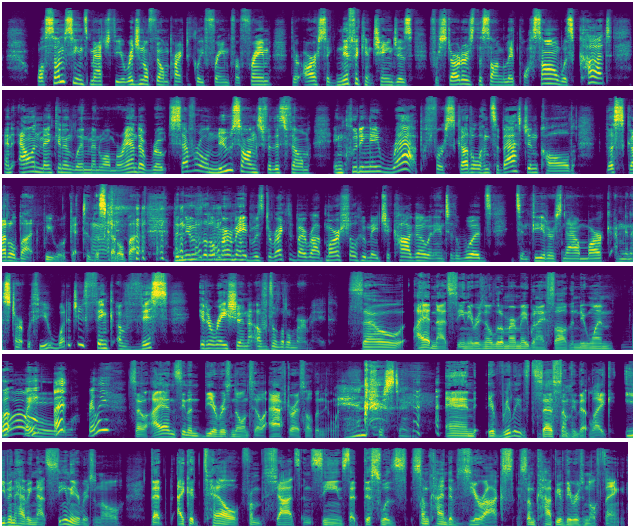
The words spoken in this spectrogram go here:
While some scenes match the original film practically frame for frame, there are significant changes. For starters, the song Les Poissons was cut, and Alan Menken and Lin Manuel Miranda wrote several new songs for this film, including a rap for Scuttle and Sebastian called the Scuttlebutt. We will get to the uh. Scuttlebutt. the new Little Mermaid was directed by Rob Marshall, who made Chicago and Into the Woods. It's in theaters now. Mark, I'm going to start with you. What did you think of this iteration of The Little Mermaid? So I had not seen the original Little Mermaid when I saw the new one. Whoa. Wait, what? Really? So I hadn't seen the original until after I saw the new one. Interesting. and it really says something that, like, even having not seen the original, that I could tell from shots and scenes that this was some kind of Xerox, some copy of the original thing.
